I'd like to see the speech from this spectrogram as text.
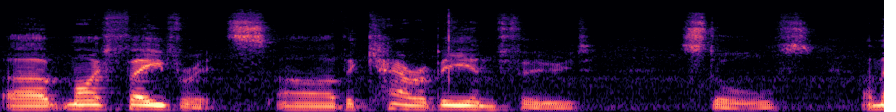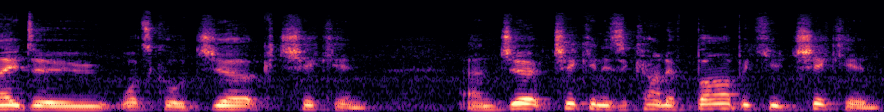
Uh, my favourites are the Caribbean food stalls, and they do what's called jerk chicken. And jerk chicken is a kind of barbecue chicken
